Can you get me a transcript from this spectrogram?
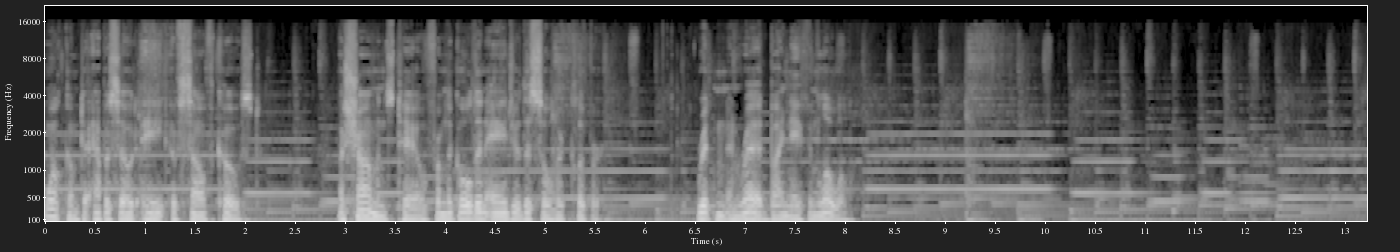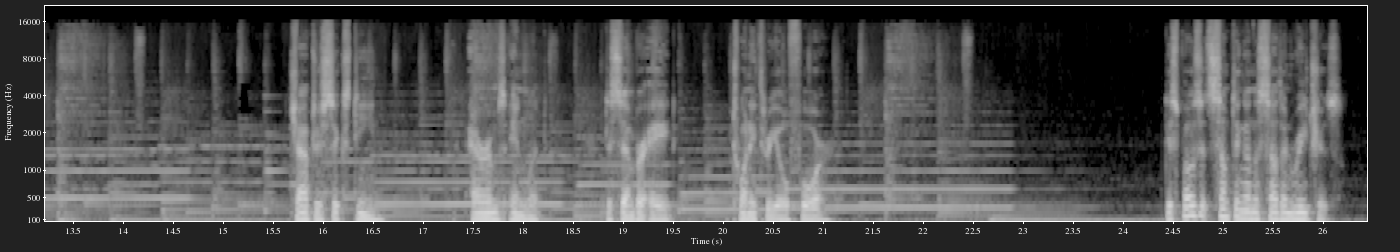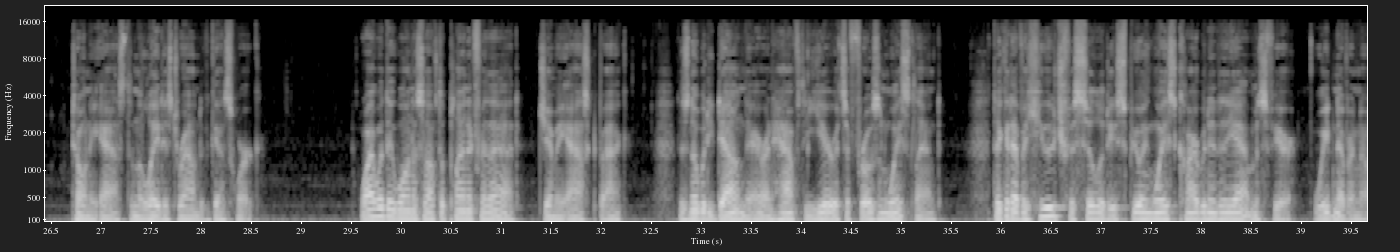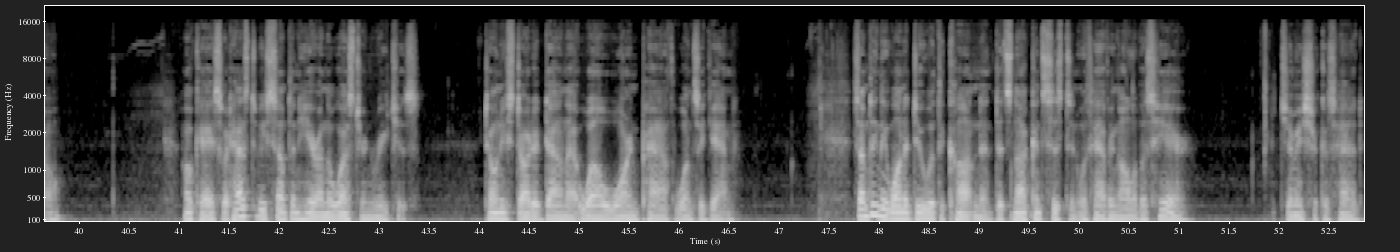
Welcome to episode 8 of South Coast, a shaman's tale from the golden age of the solar clipper. Written and read by Nathan Lowell. Chapter 16 Aram's Inlet, December 8, 2304. Do you suppose it's something on the southern reaches? Tony asked in the latest round of guesswork. Why would they want us off the planet for that? Jimmy asked back. There's nobody down there, and half the year it's a frozen wasteland. They could have a huge facility spewing waste carbon into the atmosphere. We'd never know. Okay, so it has to be something here on the western reaches. Tony started down that well worn path once again. Something they want to do with the continent that's not consistent with having all of us here. Jimmy shook his head.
